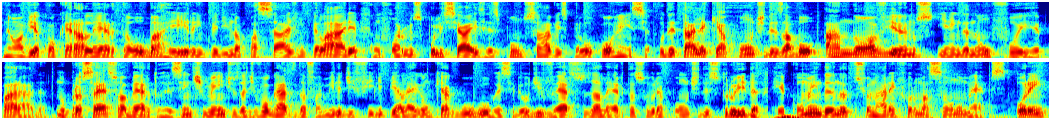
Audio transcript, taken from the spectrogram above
não havia qualquer alerta ou barreira impedindo a passagem pela área, conforme os policiais responsáveis pela ocorrência. O detalhe é que a ponte desabou há nove anos e ainda não foi reparada. No processo aberto recentemente, os advogados da família de Philip alegam que a Google recebeu diversos alertas sobre a ponte destruída, recomendando adicionar a informação no Maps. Porém,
